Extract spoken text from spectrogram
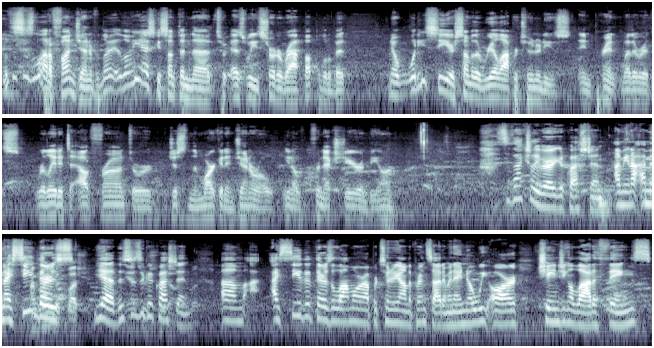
Well, this is a lot of fun, Jennifer. Let, let me ask you something uh, to, as we sort of wrap up a little bit. You know, what do you see are some of the real opportunities in print, whether it's related to Outfront or just in the market in general? You know, for next year and beyond. Is actually a very good question. I mean, I, I mean, I see I'm there's yeah, this The is a good question. Um, I- I see that there's a lot more opportunity on the print side. I mean, I know we are changing a lot of things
